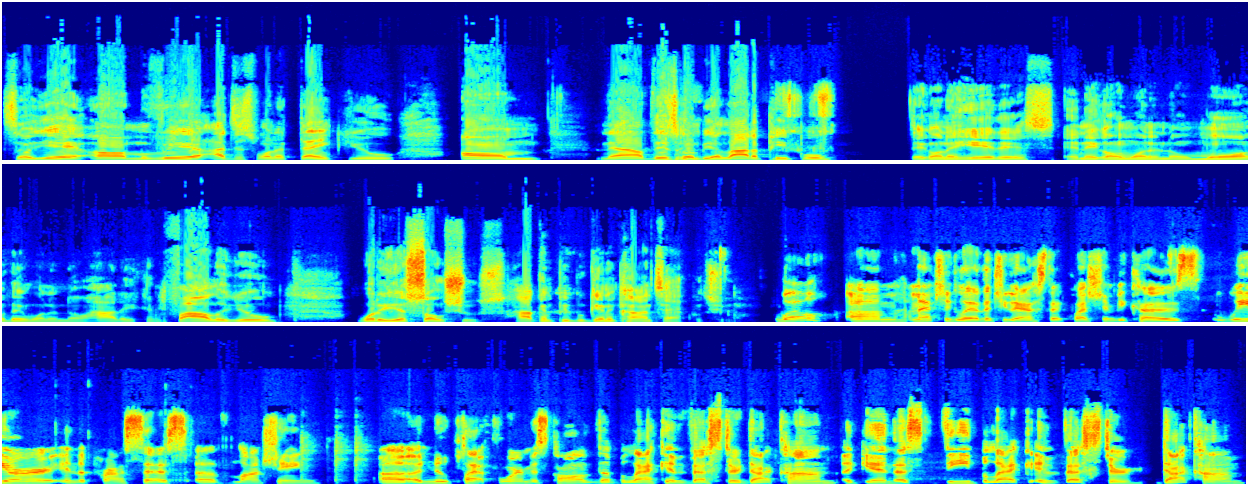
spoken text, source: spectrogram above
So yeah, um, Maria, I just want to thank you. Um, now there's gonna be a lot of people. They're gonna hear this and they're gonna want to know more. They want to know how they can follow you. What are your socials? How can people get in contact with you? Well, um, I'm actually glad that you asked that question because we are in the process of launching uh, a new platform. It's called theblackinvestor.com. Again, that's theblackinvestor.com.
